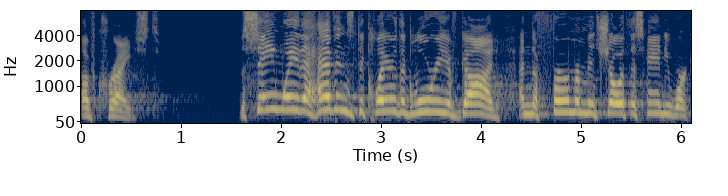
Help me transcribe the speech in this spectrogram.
of Christ. The same way the heavens declare the glory of God and the firmament showeth his handiwork,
